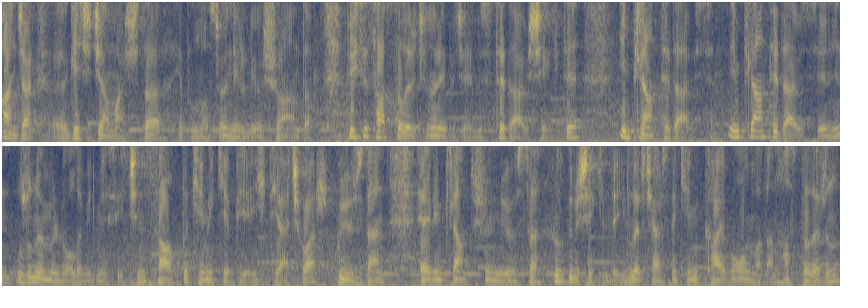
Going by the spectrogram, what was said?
ancak e, geçici amaçla yapılması öneriliyor şu anda. Dişsiz hastalar için önerebileceğimiz tedavi şekli implant tedavisi. İmplant tedavisinin uzun ömürlü olabilmesi için sağlıklı kemik yapıya ihtiyaç var. Bu yüzden eğer implant düşünülüyorsa hızlı bir şekilde yıllar içerisinde kemik kaybı olmadan hastaların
